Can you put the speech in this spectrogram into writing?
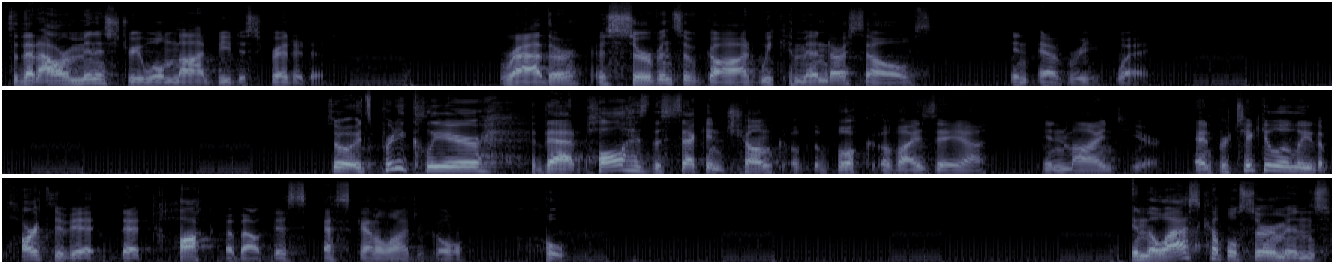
so that our ministry will not be discredited. Rather, as servants of God, we commend ourselves in every way. So it's pretty clear that Paul has the second chunk of the book of Isaiah in mind here, and particularly the parts of it that talk about this eschatological hope. In the last couple sermons,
